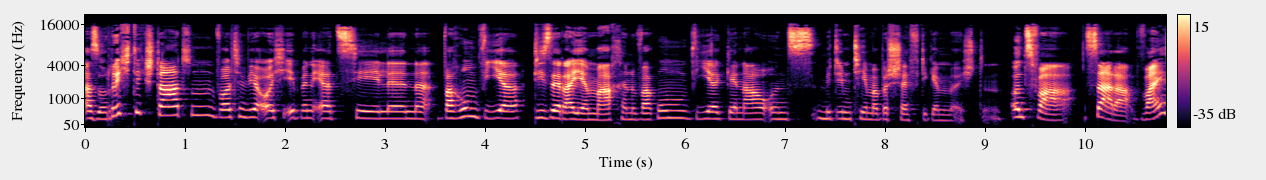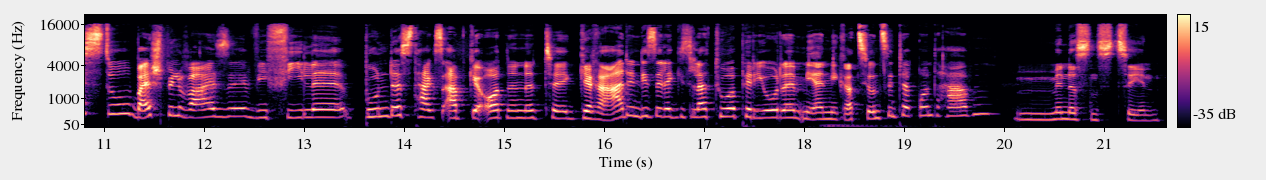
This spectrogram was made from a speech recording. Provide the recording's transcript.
also richtig starten, wollten wir euch eben erzählen, warum wir diese Reihe machen, warum wir genau uns mit dem Thema beschäftigen möchten. Und zwar, Sarah, weißt du beispielsweise, wie viele Bundestagsabgeordnete gerade in dieser Legislaturperiode mehr einen Migrationshintergrund haben? Mindestens zehn.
